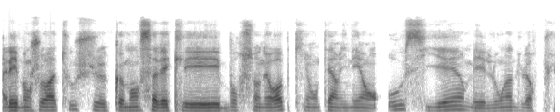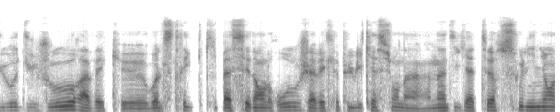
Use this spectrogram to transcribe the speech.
Allez, bonjour à tous. Je commence avec les bourses en Europe qui ont terminé en hausse hier, mais loin de leur plus haut du jour, avec euh, Wall Street qui passait dans le rouge avec la publication d'un indicateur soulignant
